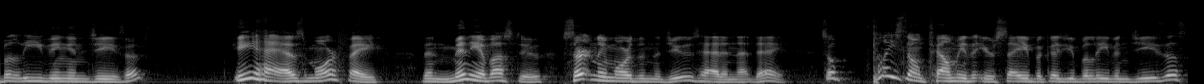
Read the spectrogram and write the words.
Believing in Jesus. He has more faith than many of us do, certainly more than the Jews had in that day. So please don't tell me that you're saved because you believe in Jesus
